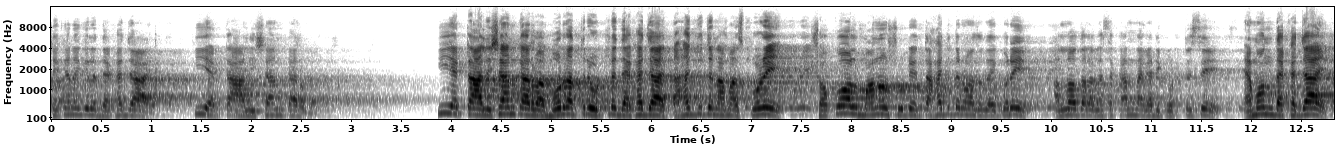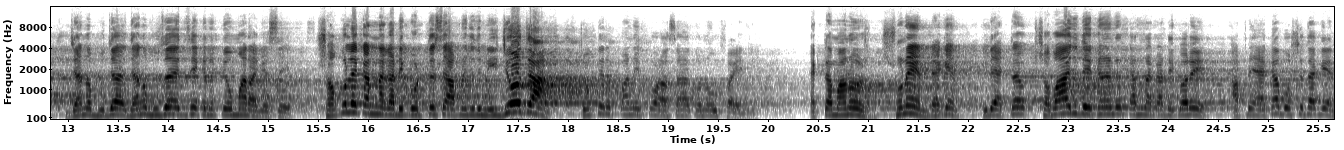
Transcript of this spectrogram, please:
সেখানে গেলে দেখা যায় কি একটা আলিশান কারবার? কি একটা আলিশান কারবার? ভোর রাত্রে উঠলে দেখা যায় তাহাজুদের নামাজ পড়ে, সকল মানুষ উঠে তাহাজুদের নামাজ আদায় করে আল্লাহ তালার কাছে কান্নাকাটি করতেছে। এমন দেখা যায় যেন বুঝা যেন বুঝা যাচ্ছে এখানে কেউ মারা গেছে। সকলে কান্নাকাটি করতেছে, আপনি যদি নিজেও যান, চোখের পানি পড়া ছাড়া কোনো উপায় নেই। একটা মানুষ, শোনেন, দেখেন, যদি একটা, সবাই যদি এখানে কান্নাকাটি করে, আপনি একা বসে থাকেন,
